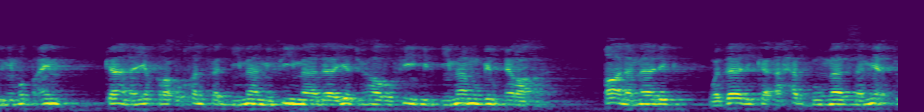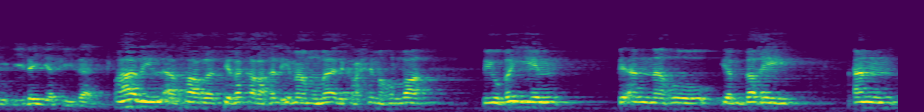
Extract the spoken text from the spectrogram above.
بن مطعم كان يقرأ خلف الإمام فيما لا يجهر فيه الإمام بالقراءة. قال مالك وذلك أحب ما سمعت إلي في ذلك. وهذه الآثار التي ذكرها الإمام مالك رحمه الله ليبين بأنه ينبغي أن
